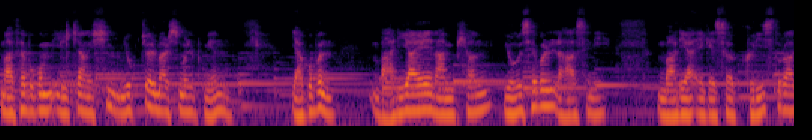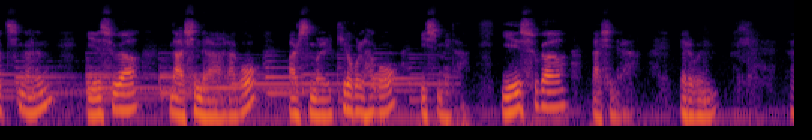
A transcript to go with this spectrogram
마태복음 1장 16절 말씀을 보면 야곱은 마리아의 남편 요셉을 낳았으니 마리아에게서 그리스도라 칭하는 예수가 나시느라라고 말씀을 기록을 하고 있습니다. 예수가 나시느라. 여러분 어,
